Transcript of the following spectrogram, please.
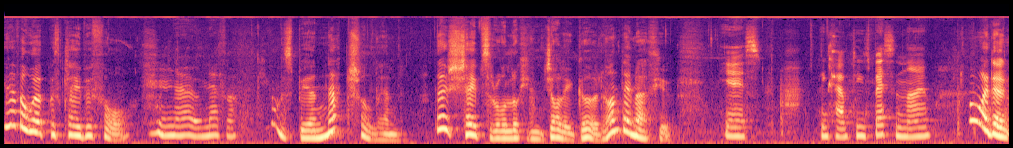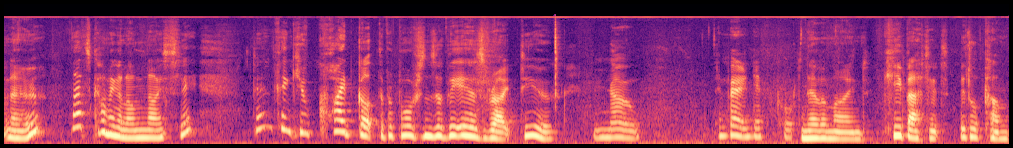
You ever worked with clay before? No, never. You must be a natural then. Those shapes are all looking jolly good, aren't they, Matthew? Yes. I think Abby's better than I am. Oh, I don't know. That's coming along nicely. Don't think you've quite got the proportions of the ears right, do you? No. They're very difficult. Never mind. Keep at it. It'll come.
